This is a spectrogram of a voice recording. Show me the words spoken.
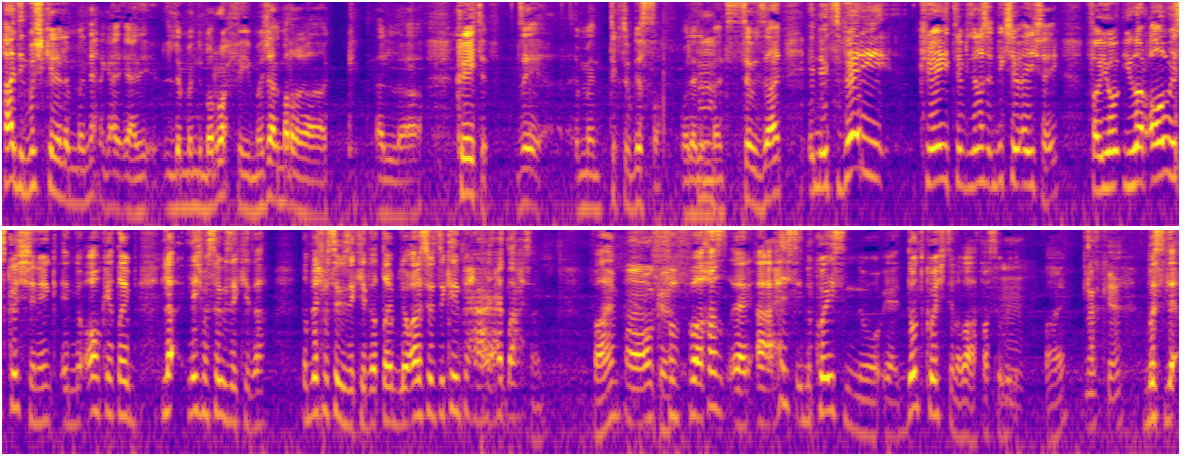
هذه المشكلة لما نحن يعني لما نبى نروح في مجال مرة ال creative زي لما تكتب قصة ولا لما. تسوي design إنه it's very creative لدرجه انك تسوي أي شيء ف you you are always questioning إنه okay طيب لا ليش ما أسوي زي كذا؟ طيب ليش ما أسوي زي كذا؟ طيب لو أنا سويت زي كذا حيطلع أحسن فاهم؟ آه okay ف- فخلاص يعني أحس إنه كويس إنه يعني don't question about خلاص. فاهم؟ okay بس لا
